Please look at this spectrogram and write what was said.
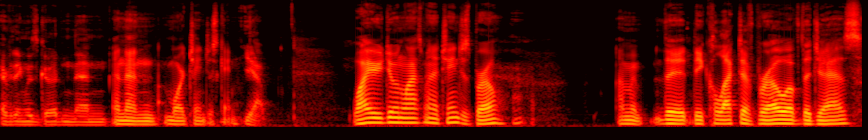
everything was good, and then And then more changes came. yeah, Why are you doing last minute changes, bro? I mean, the the collective bro of the Jazz.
